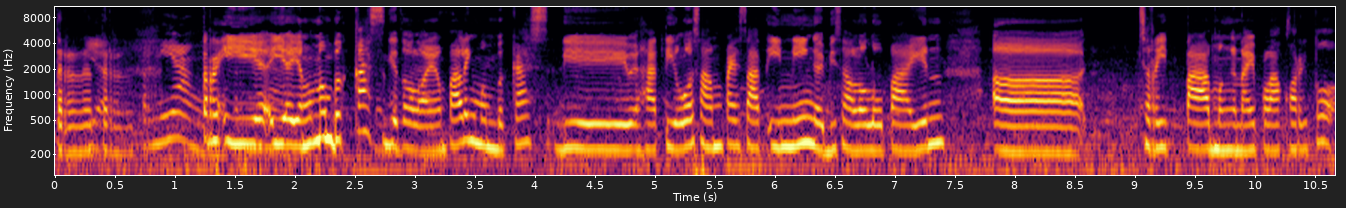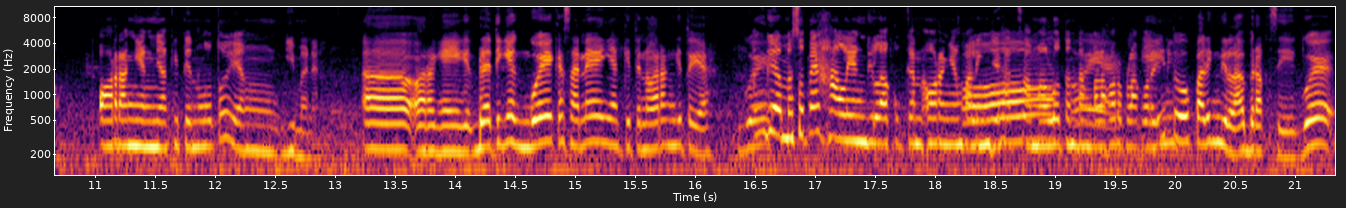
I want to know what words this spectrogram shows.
ter, Iya. ter, terniang ter iya iya yang membekas gitu loh yang paling membekas di hati lo sampai saat ini nggak bisa lo lupain eh, cerita mengenai pelakor itu orang yang nyakitin lo tuh yang gimana? Eh, Orang yang Berarti kan gue kesannya nyakitin orang gitu ya? Gue Enggak, maksudnya hal yang dilakukan orang yang paling jahat sama lo tentang oh iya. pelakor-pelakor Ya ini. Itu paling dilabrak sih. Gue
